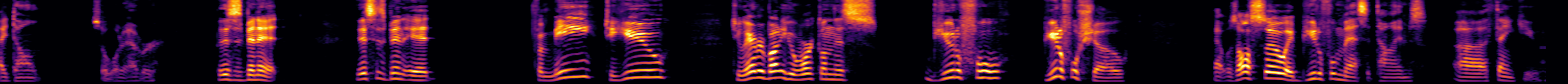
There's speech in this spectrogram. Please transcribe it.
I don't. So whatever. But this has been it. This has been it from me to you to everybody who worked on this beautiful, beautiful show that was also a beautiful mess at times. Uh, thank you.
